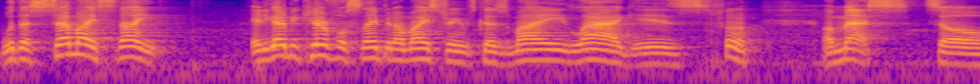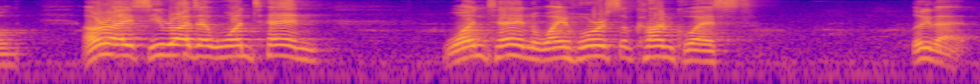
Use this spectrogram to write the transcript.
with a semi snipe. And you got to be careful sniping on my streams because my lag is a mess. So, all right, C Rod's at 110. 110, White Horse of Conquest. Look at that.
